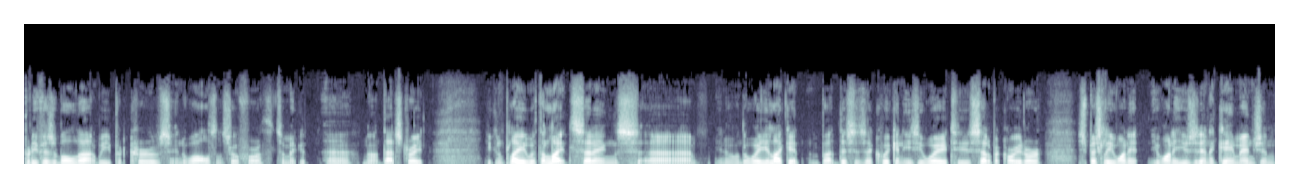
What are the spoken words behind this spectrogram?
pretty visible that we put curves in the walls and so forth to make it uh, not that straight. You can play with the light settings, uh, you know, the way you like it, but this is a quick and easy way to set up a corridor, especially when it, you want to use it in a game engine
